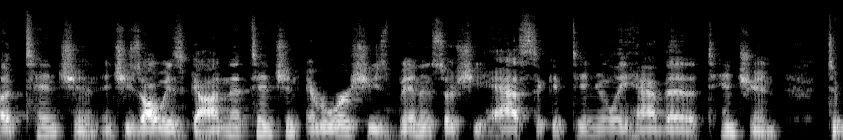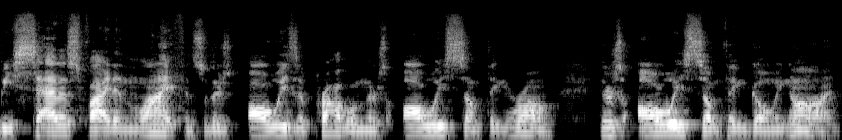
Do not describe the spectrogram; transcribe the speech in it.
attention and she's always gotten attention everywhere she's been. And so she has to continually have that attention to be satisfied in life. And so there's always a problem. There's always something wrong. There's always something going on.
